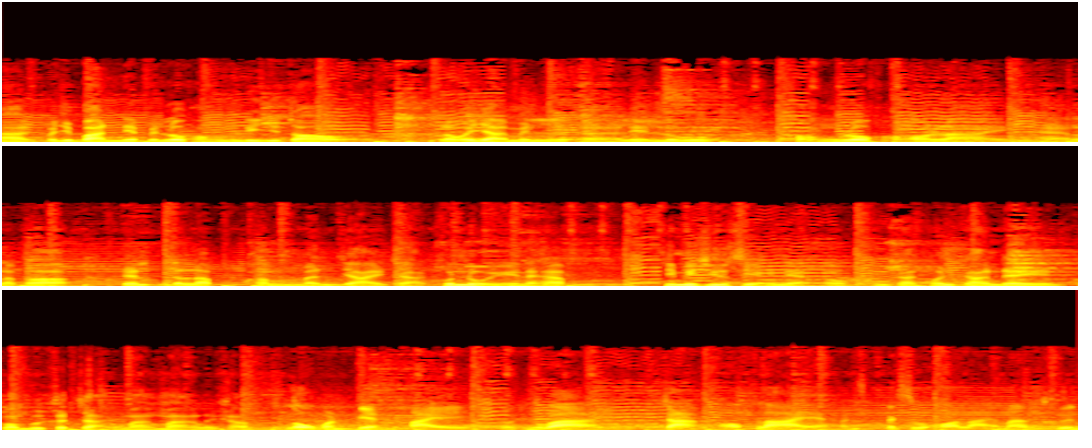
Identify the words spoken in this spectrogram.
มาก ๆ ปัจจุบันเนี่ยเป็นโลกของดิจิทัล เราก็อยากเรียนรู้ ของโลกของออนไลน์นะฮะแล้วก็ได้รับคำบรรยายจากคุณหนุ่ยนะครับ ที่มีชื่อเสียงเนี่ยค่อนข้างค่อนข้างได้ความรู้กระจ่างมากๆเลยครับ โลกมันเปลี่ยนไปตรงที่ว่าจากออฟไลน์อะมันไปสู่ออนไลน์มากขึ้น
